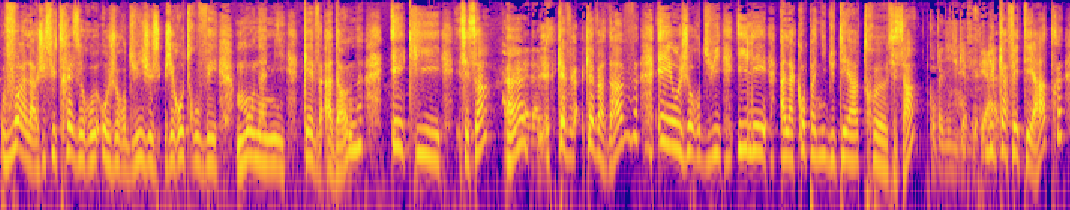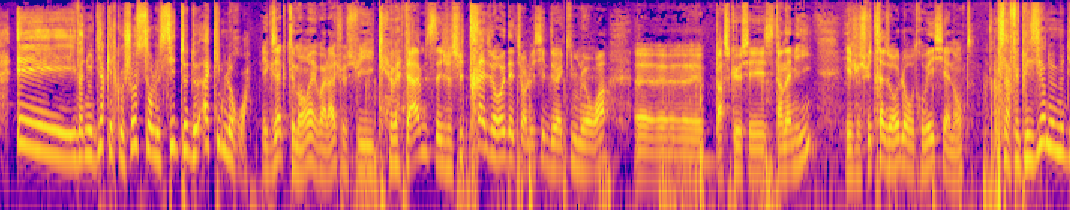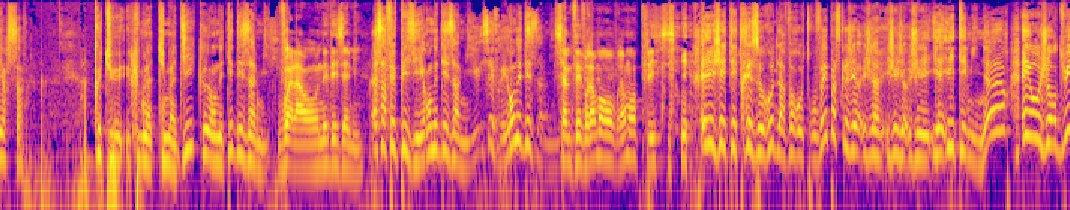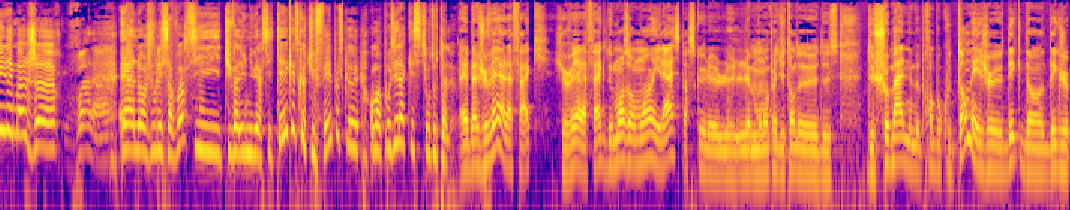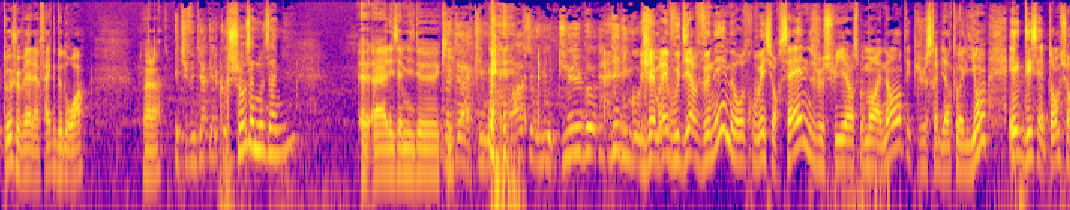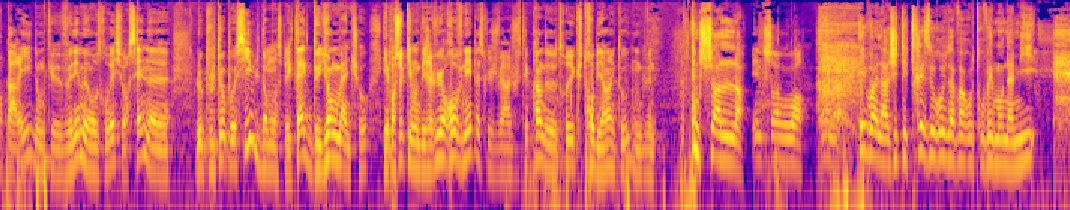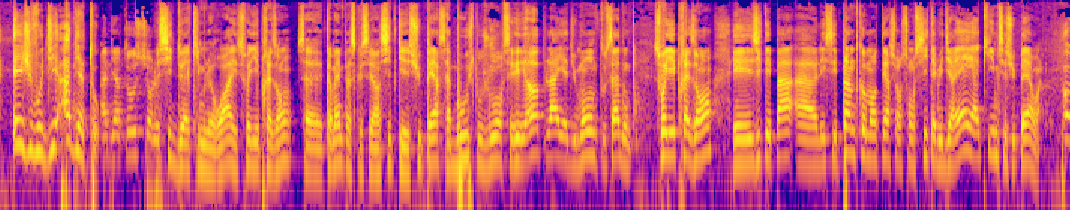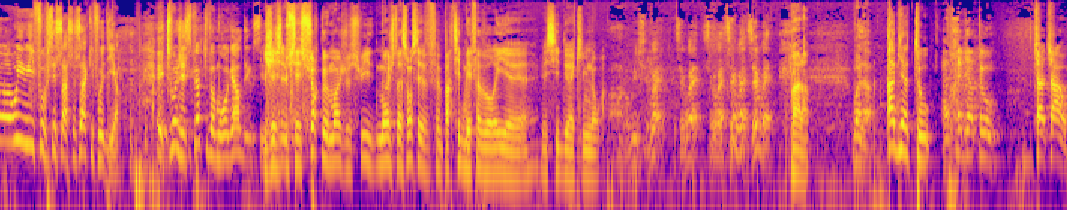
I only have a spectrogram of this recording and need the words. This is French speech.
Voilà, je suis très heureux aujourd'hui. J'ai retrouvé mon ami Kev Adam et qui, c'est ça, hein Kev, Kev Adam. Et aujourd'hui, il est à la compagnie du théâtre, c'est ça Compagnie du Café Du Théâtre. Café Théâtre. Et il va nous dire quelque chose sur le site de Hakim Leroy. Exactement, et voilà, je suis Kev Adams et je suis très heureux d'être sur le site de Hakim Leroy euh, parce que c'est un ami et je suis très heureux de le retrouver ici à Nantes. Ça fait plaisir de me dire ça. Que tu, que tu m'as dit qu'on était des amis. Voilà, on est des amis. Ah, Ça fait plaisir, on est des amis. C'est vrai, on est des amis. Ça me fait vraiment, vraiment plaisir. Et j'ai été très heureux de l'avoir retrouvé parce que il était mineur et aujourd'hui il est majeur. Voilà. Et alors je voulais savoir si tu vas à l'université, qu'est-ce que tu fais? Parce que on m'a posé la question tout à l'heure. Eh ben, je vais à la fac. Je vais à la fac de moins en moins, hélas, parce que le, le- le- mon emploi du temps de, de, de showman me prend beaucoup de temps, mais je, dès, que, dans- dès que je peux, je vais à la fac de droit. Voilà. Et tu veux dire quelque chose à nos amis Euh, à les amis de qui De sur YouTube, Dailymotion. J'aimerais vous dire, venez me retrouver sur scène. Je suis en ce moment à Nantes et puis je serai bientôt à Lyon et dès septembre sur Paris. Donc euh, venez me retrouver sur scène euh, le plus tôt possible dans mon spectacle de Young Man Show. Et pour ceux qui l'ont déjà vu, revenez parce que je vais rajouter plein de trucs trop bien et tout. Donc venez. Inch'Allah. Inch'Allah. Et voilà, j'étais très heureux d'avoir retrouvé mon ami et je vous dis à bientôt. À bientôt sur le site de Hakim Leroy et soyez présents ça, quand même parce que c'est un site qui est super, ça bouge toujours, c'est hop là il y a du monde, tout ça, donc soyez présents et n'hésitez pas à laisser plein de commentaires sur son site, à lui dire hey Hakim c'est super, voilà. Oh oui, oui, c'est ça, c'est ça qu'il faut dire. Et toi, j'espère que tu vas me regarder aussi. C'est sûr que moi je suis, moi de toute façon ça fait partie de mes favoris euh, le site de Hakim Leroy. Ah oui, c'est vrai, c'est vrai, c'est vrai, c'est vrai, c'est vrai. Voilà. Voilà. À bientôt. À très bientôt. Ciao ciao.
